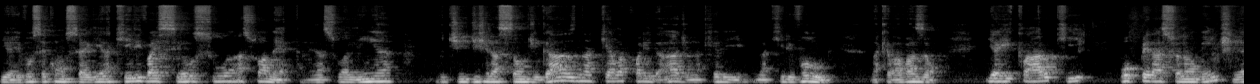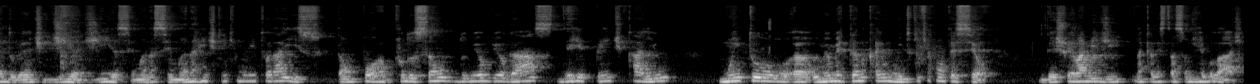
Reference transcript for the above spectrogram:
E aí você consegue, aquele vai ser sua, a sua meta, né? a sua linha de, de geração de gás naquela qualidade, naquele, naquele volume, naquela vazão. E aí, claro que operacionalmente, né, durante dia a dia, semana a semana, a gente tem que monitorar isso. Então, porra, a produção do meu biogás, de repente, caiu muito, uh, o meu metano caiu muito. O que, que aconteceu? Deixa eu ir lá medir naquela estação de regulagem,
